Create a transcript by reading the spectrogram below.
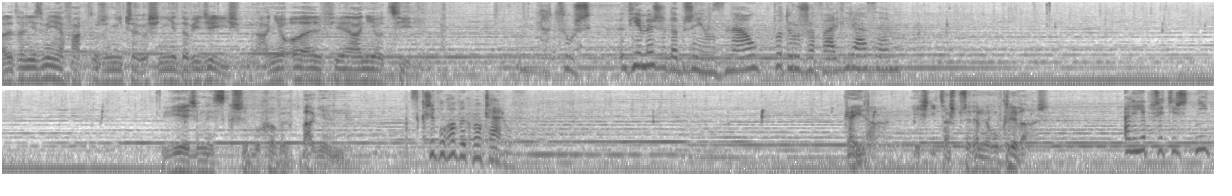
Ale to nie zmienia faktu, że niczego się nie dowiedzieliśmy. Ani o Elfie, ani o Ciri. No cóż, wiemy, że dobrze ją znał, podróżowali razem. Wiedźmy z krzywuchowych bagien. Z krzywuchowych moczarów. Keira, jeśli coś przede mną ukrywasz, Ale ja przecież nic...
